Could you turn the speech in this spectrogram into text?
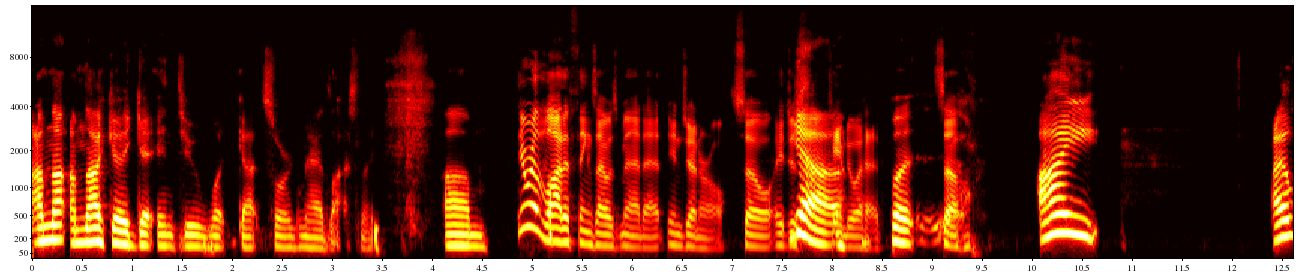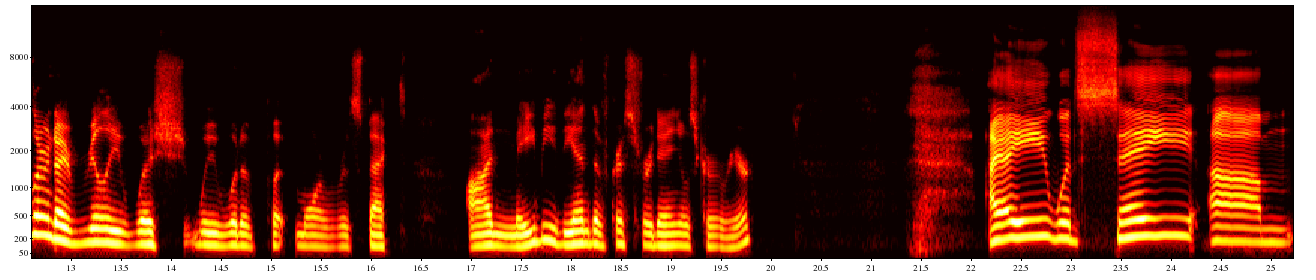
I'm not, I'm not gonna get into what got Sorg mad last night. Um, There were a lot of things I was mad at in general, so it just Yeah. came to a head. but So I I learned I really wish we would have put more respect on maybe the end of Christopher Daniels' career. I would say, um,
